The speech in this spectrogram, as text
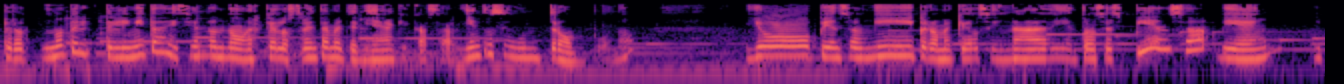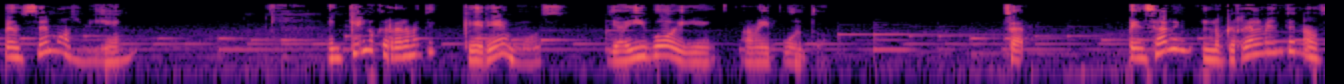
pero no te, limitas diciendo, no, es que a los 30 me tenía que casar. Y entras en un trompo, ¿no? Yo pienso en mí, pero me quedo sin nadie. Entonces piensa bien y pensemos bien. en qué es lo que realmente queremos. Y ahí voy a mi punto. O sea, pensar en lo que realmente nos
